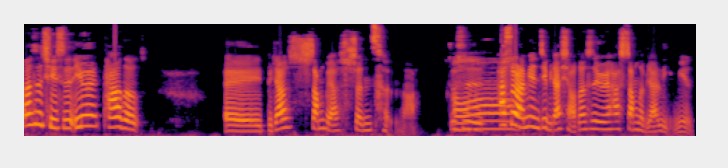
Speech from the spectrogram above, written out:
但是其实因为它的，诶、比较伤比较深层啦，就是它虽哦然面积比较小，但是因为它伤的比较里面，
